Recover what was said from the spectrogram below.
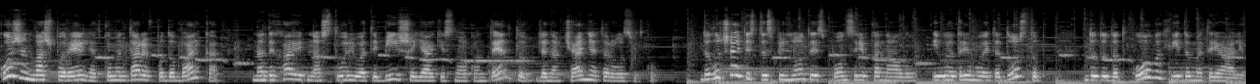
Кожен ваш перегляд, коментар і вподобайка надихають нас створювати більше якісного контенту для навчання та розвитку. Долучайтесь до спільноти спонсорів каналу, і ви отримуєте доступ до додаткових відеоматеріалів.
